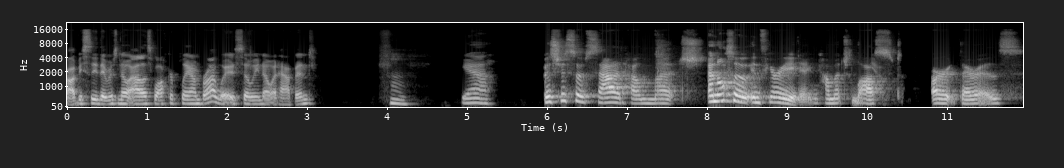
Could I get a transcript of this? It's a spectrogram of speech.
obviously, there was no Alice Walker play on Broadway, so we know what happened. Hmm. Yeah, It's just so sad how much, and also infuriating how much lost art there is.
